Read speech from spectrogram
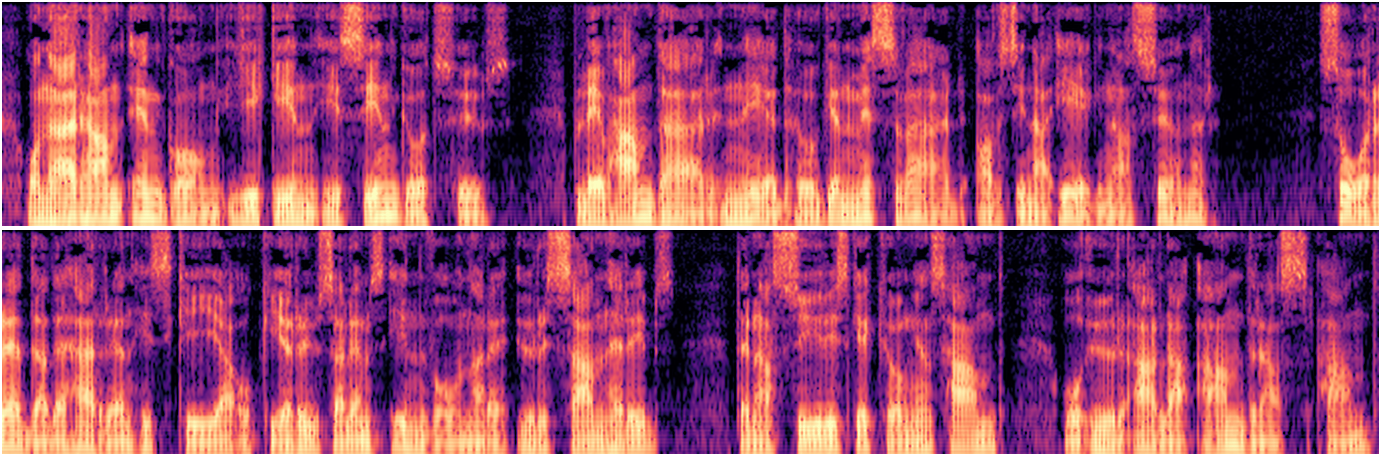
Och när han en gång gick in i sin Guds hus blev han där nedhuggen med svärd av sina egna söner. Så räddade Herren Hiskia och Jerusalems invånare ur Sanheribs, den assyriske kungens hand och ur alla andras hand.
